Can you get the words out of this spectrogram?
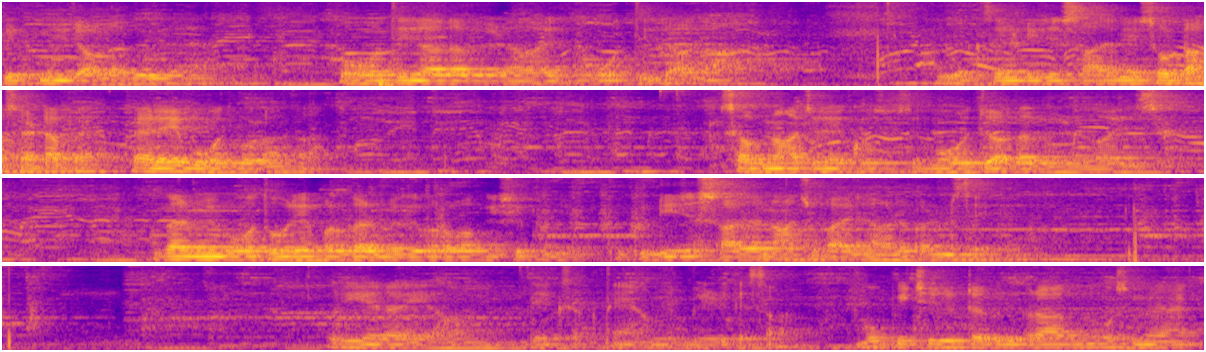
कितनी ज़्यादा भीड़ है। बहुत ही ज़्यादा भीड़ है बहुत ही ज़्यादा। देखते हैं डीजे सारे छोटा सेटअप है, पहले ये बहुत बड़ा था। सब नाच रहे खुशी से, बहुत ज़्यादा भीड़ है गाइस गर्मी बहुत हो रही है, पर गर्मी की परवाह किसी को नहीं, क्योंकि डीजे साजन आ चुका है झारखंड से। और ये रहे हम, देख सकते हैं हमने भीड़ के साथ। वो पीछे जो ट्रक खराब रहा है, उसमें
